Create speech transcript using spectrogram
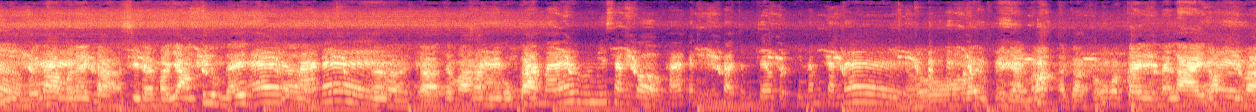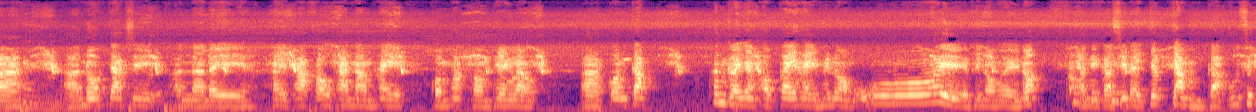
อมื้อหน้ามื้อใดก็สิได้มายามตื้มได้เออมาเด้อเออก็แต่ว่าถ้ามีโอกาสมาบ่มีสังกอพากันกินข้าวจำเจียวกับกินน้ำกันเด้อโอ้ยเป็นอย่างเนาะอะก็เขาก็ใจหลายๆเนาะที่ว่าอ่านอกจากสิอันน่ะได้ให้พาเข้าพานำให้ความฮักความเพลงแล้วอ่าก่อนกลับเพิ่นก็ยังเอาไก่ให้พี่น้องโอ้ยพี่น้องเอ้ยเนาะ อันนี้ก็สิได้จดจำก็รู้สึก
